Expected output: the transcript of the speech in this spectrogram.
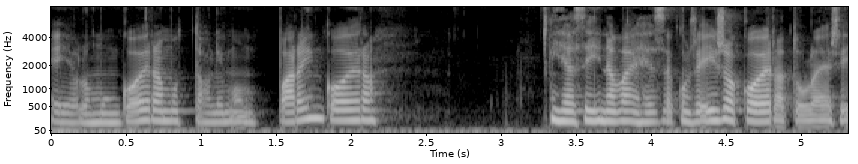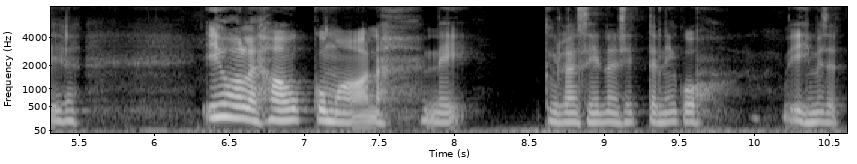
ei ollut mun koira, mutta oli mun parin koira. Ja siinä vaiheessa, kun se iso koira tulee siihen iholle haukkumaan, niin kyllä siinä sitten niin kuin ihmiset,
